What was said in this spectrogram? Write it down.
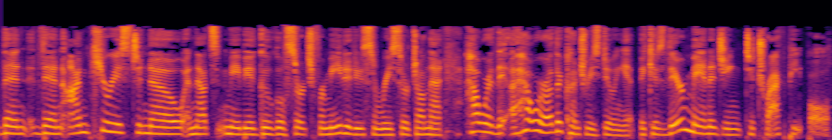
then then I'm curious to know, and that's maybe a Google search for me to do some research on that. How are the how are other countries doing it? Because they're managing to track people.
